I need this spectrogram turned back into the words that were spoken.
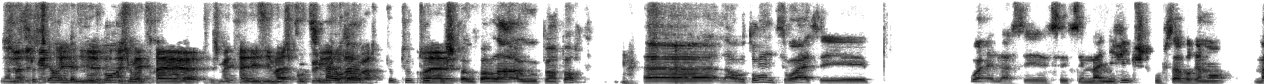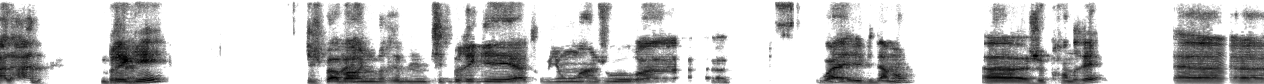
La masse oscillante, le mouvement. Je, mettrai, je mettrai des images pour que les gens voient. Tout, tout, tout, Je sais pas où par là ou peu importe. euh, la rotonde, ouais, c'est. Ouais, là, c'est magnifique. Je trouve ça vraiment malade. Breguet. Si je peux avoir une, une, petite breguet à Trouillon un jour, euh, euh, ouais, évidemment, euh, je prendrai. Euh,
